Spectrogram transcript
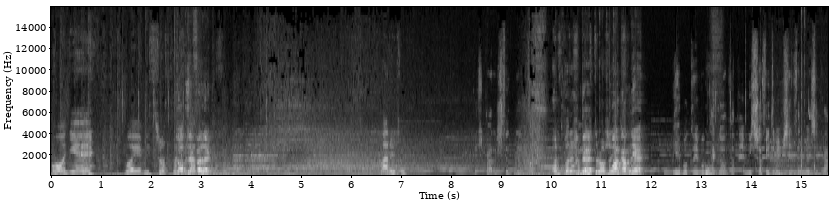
O, nie! Moje mistrzostwo Dobrze. Felek. Paryżu. Jaki Paryż, Sydney. O A w Paryżu kurde! drożej, Błagam widzę. mnie! Nie, bo tutaj mam Uf. tego, za- mistrzostwo i to mnie 720k.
